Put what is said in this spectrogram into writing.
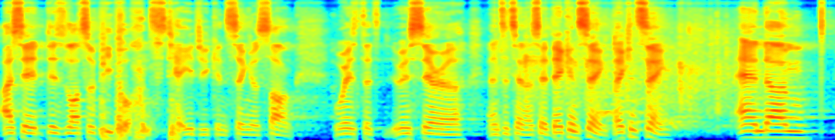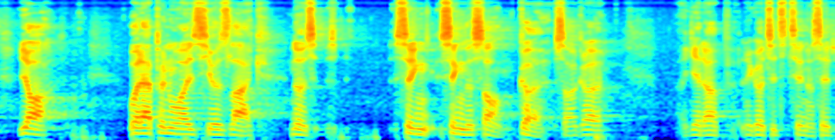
I said, There's lots of people on stage who can sing a song. Where's, the, where's Sarah and Tatena? I said, They can sing. They can sing. And um, yeah, what happened was he was like, No, sing, sing the song. Go. So I go. I get up and I go to Titin. I said,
